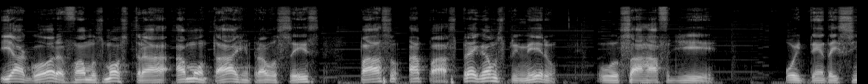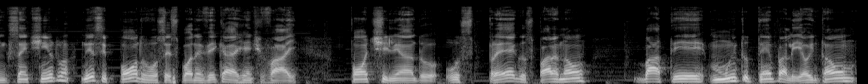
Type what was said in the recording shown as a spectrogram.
E agora vamos mostrar a montagem para vocês passo a passo. Pregamos primeiro o sarrafo de 85 centímetros. Nesse ponto vocês podem ver que a gente vai pontilhando os pregos para não bater muito tempo ali. Ou então,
